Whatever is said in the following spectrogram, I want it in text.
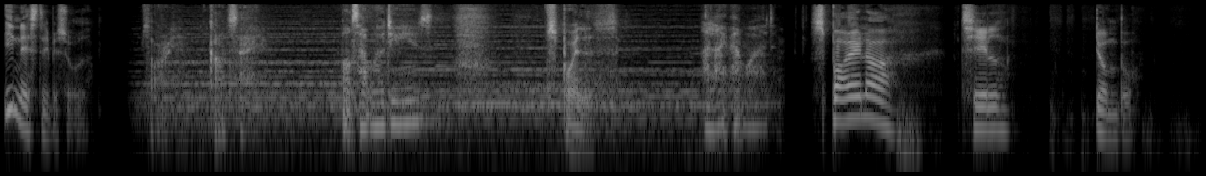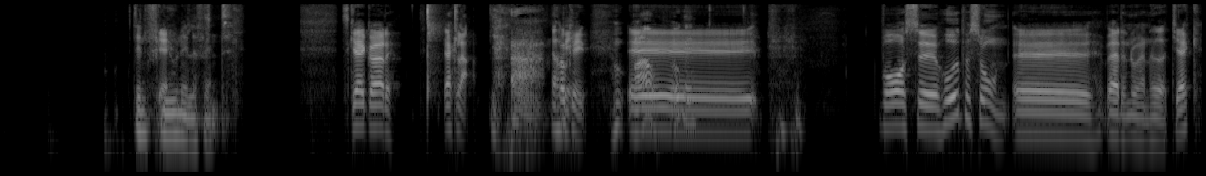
i næste episode. Sorry, can't say. What's that word you use? Spoilers. I like that word. Spoiler til Dumbo. Den flyvende ja. elefant. Skal jeg gøre det? Jeg er klar. Ah, okay. okay. Wow, okay. Øh, vores øh, hovedperson, øh, hvad er det nu, han hedder? Jack?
